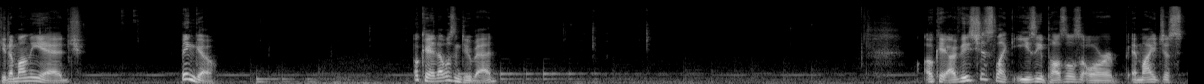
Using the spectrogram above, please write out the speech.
Get him on the edge. Bingo. Okay, that wasn't too bad. Okay, are these just like easy puzzles or am I just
